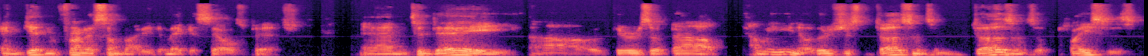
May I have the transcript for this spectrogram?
and get in front of somebody to make a sales pitch. And today, uh, there's about, I mean, you know, there's just dozens and dozens of places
